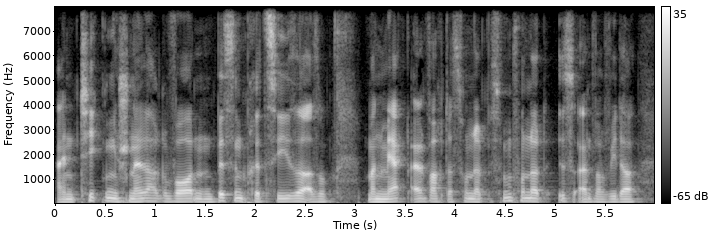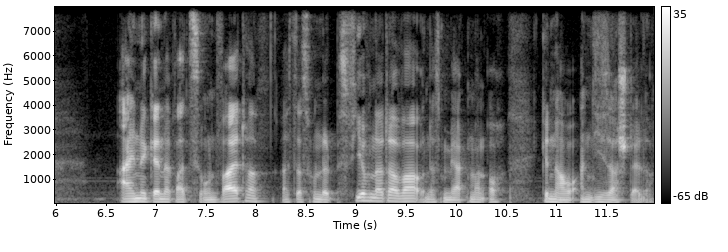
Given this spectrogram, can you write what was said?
ein Ticken schneller geworden, ein bisschen präziser. Also man merkt einfach, das 100 bis 500 ist einfach wieder eine Generation weiter, als das 100 bis 400er war. Und das merkt man auch genau an dieser Stelle.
